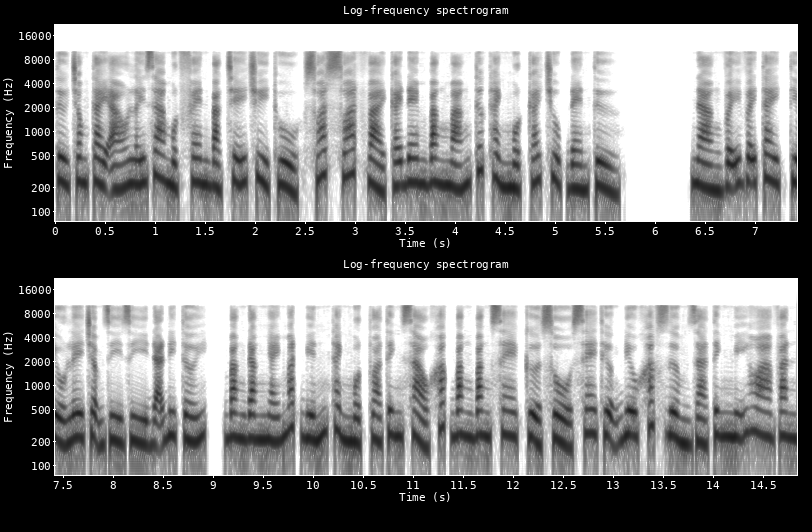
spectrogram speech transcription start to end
từ trong tay áo lấy ra một phen bạc chế trùy thủ, xoát xoát vài cái đem băng máng thức thành một cái chụp đèn tử. Nàng vẫy vẫy tay tiểu lê chậm gì gì đã đi tới, băng đăng nháy mắt biến thành một tòa tinh xảo khắc băng băng xe cửa sổ xe thượng điêu khắc dườm già tinh mỹ hoa văn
